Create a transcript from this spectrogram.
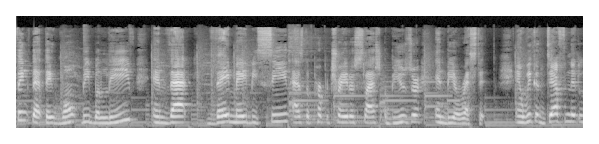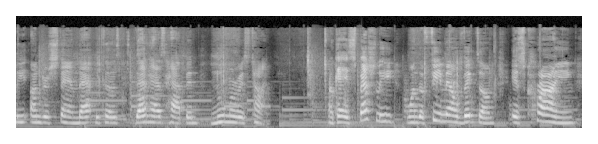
think that they won't be believed and that they may be seen as the perpetrator slash abuser and be arrested. And we could definitely understand that because that has happened numerous times. Okay, especially when the female victim is crying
